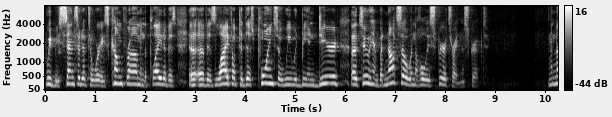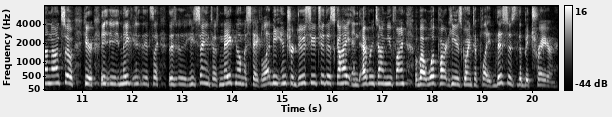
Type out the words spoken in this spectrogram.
we'd be sensitive to where he's come from and the plight of his, uh, of his life up to this point, so we would be endeared uh, to him. But not so when the Holy Spirit's writing the script. Not, not so here. It, it make, it's like he's saying to us, make no mistake. Let me introduce you to this guy, and every time you find about what part he is going to play, this is the betrayer.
